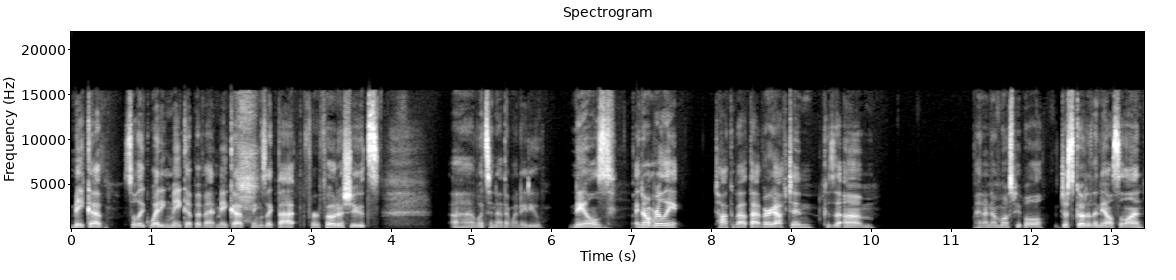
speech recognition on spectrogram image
makeup. So like wedding makeup, event makeup, things like that for photo shoots. Uh, what's another one I do? Nails. I don't really talk about that very often because um, I don't know. Most people just go to the nail salon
